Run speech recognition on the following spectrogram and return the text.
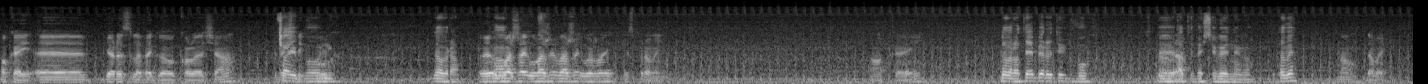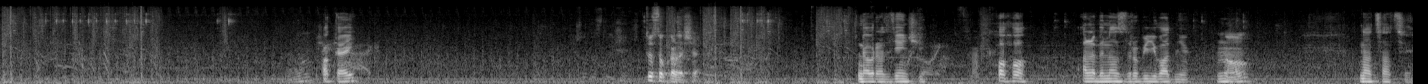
Okej, e, biorę z lewego kolesia. Weź Czaj, tych bo dwóch. Dobra. E, No, Uważaj, uważaj, uważaj, uważaj, jest promień. Okej, Dobra, to ja biorę tych dwóch. Y, Dobra. A ty weź tego jednego. Gotowy? no, dawaj. No. Okej. Tu są kolesie. Dobra, zdjęci. Fuck. Ho, ho. Ale by nas zrobili ładnie. No, Na cacy.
